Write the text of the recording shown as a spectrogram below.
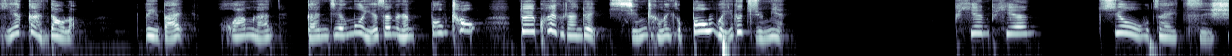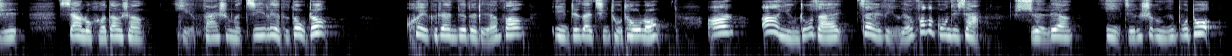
也赶到了，李白、花木兰。干将莫邪三个人包抄，对 Quick 战队形成了一个包围的局面。偏偏就在此时，下路河道上也发生了激烈的斗争。Quick 战队的李元芳一直在企图偷龙，而暗影主宰在李元芳的攻击下，血量已经剩余不多。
